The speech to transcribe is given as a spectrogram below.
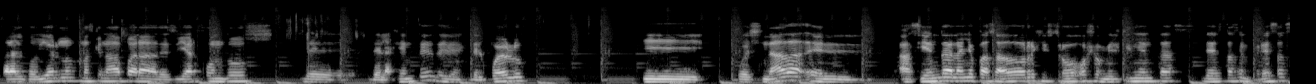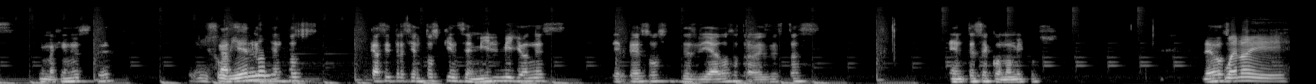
para el gobierno, más que nada para desviar fondos de, la gente, del pueblo. Y pues nada, el, Hacienda el año pasado registró 8.500 de estas empresas, imagínense usted. Y subiendo. Casi, 315 mil millones de pesos desviados a través de estas entes económicos. Bueno, y,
